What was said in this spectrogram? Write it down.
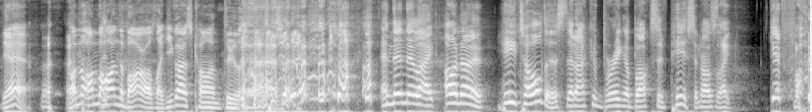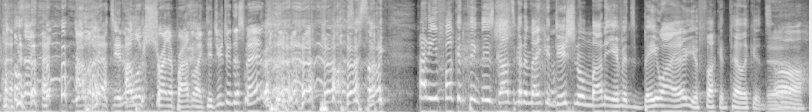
Yeah, I'm, I'm behind the bar. I was like, you guys can't do that. And then they're like, "Oh no, he told us that I could bring a box of piss," and I was like, "Get fucked!" I was like, "No, I didn't." I looked straight at Bradley like, did you do this, man? I was just like, "How do you fucking think these guys are going to make additional money if it's BYO? You fucking pelicans." Oh.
